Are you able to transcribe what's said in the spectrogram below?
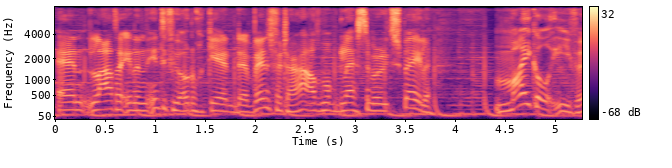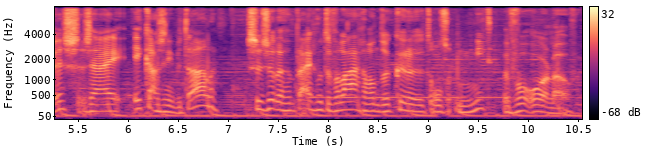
En later in een interview ook nog een keer de wens werd herhaald om op Glastonbury te spelen. Michael Eves zei: Ik kan ze niet betalen. Ze zullen hun prijs moeten verlagen, want we kunnen het ons niet veroorloven.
